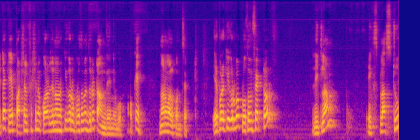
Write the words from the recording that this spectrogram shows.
এটাকে পার্শাল ফ্যাকশনে করার জন্য আমরা কী করব? প্রথমে দুটো টার্ম দিয়ে নেব ওকে নর্মাল কনসেপ্ট এরপরে কী করব? প্রথম ফ্যাক্টর লিখলাম এক্স প্লাস টু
